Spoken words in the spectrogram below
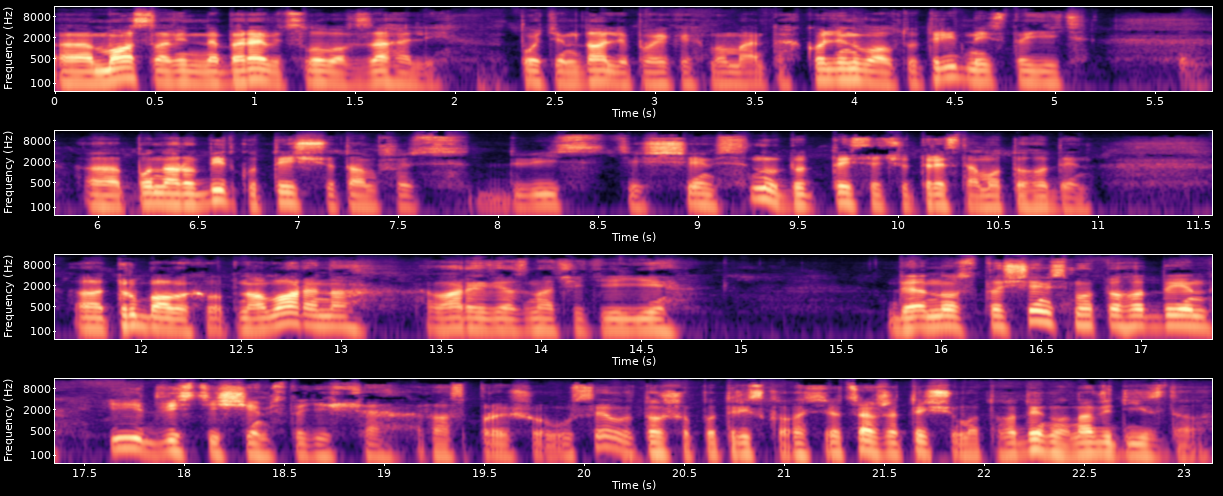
Е, Масла він не бере від слова взагалі. Потім далі по яких моментах. Колінвал тут рідний стоїть. Е, По наробітку 1000 там щось 200 з ну до 1300 мотогодин. Е, Труба вихлопна варена. Варив я, значить, її 90 з чимсь мотогодин і 200 з чимсь тоді ще раз пройшов у силу, то що потріскалося. Оце вже 1000 мотогодин вона від'їздила.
